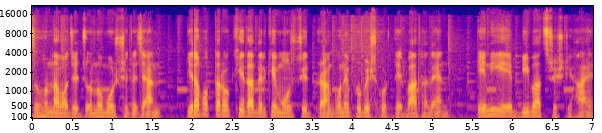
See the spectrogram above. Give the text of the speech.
জোহর নামাজের জন্য মসজিদে যান। নিরাপত্তারক্ষী তাদেরকে মসজিদ প্রাঙ্গণে প্রবেশ করতে বাধা দেন। এ নিয়ে বিবাদ সৃষ্টি হয়।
